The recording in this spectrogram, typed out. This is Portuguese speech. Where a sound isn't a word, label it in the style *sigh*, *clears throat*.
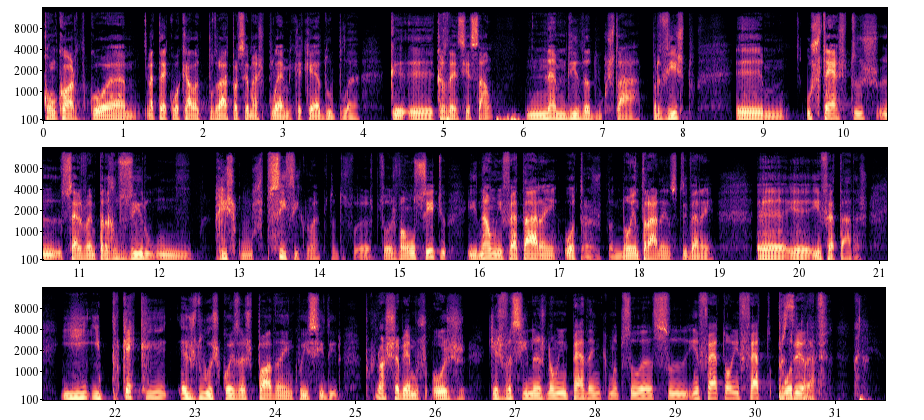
concordo com a, até com aquela que poderá parecer mais polémica, que é a dupla que, uh, credenciação, na medida do que está previsto. Uh, os testes servem para reduzir um risco específico, não é? Portanto, as pessoas vão a um sítio e não infectarem outras, não entrarem se estiverem uh, infectadas. E, e porquê é que as duas coisas podem coincidir? Porque nós sabemos hoje que as vacinas não impedem que uma pessoa se infecte ou infecte Presente. outra.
